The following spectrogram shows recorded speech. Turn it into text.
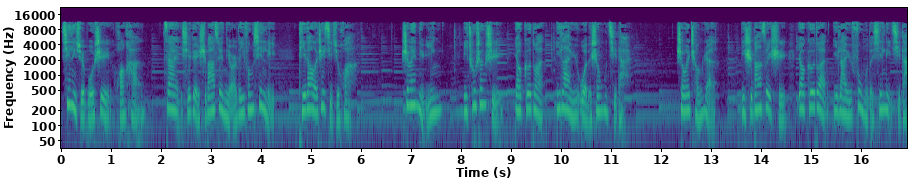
心理学博士黄涵在写给十八岁女儿的一封信里，提到了这几句话：身为女婴，你出生时要割断依赖于我的生物脐带；身为成人，你十八岁时要割断依赖于父母的心理脐带；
